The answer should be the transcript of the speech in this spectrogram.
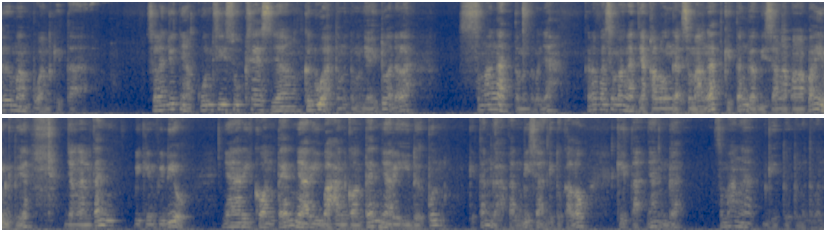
kemampuan kita. Selanjutnya kunci sukses yang kedua teman-teman yaitu adalah semangat teman-teman ya kenapa semangat? Ya kalau nggak semangat kita nggak bisa ngapa-ngapain gitu ya. Jangankan bikin video nyari konten nyari bahan konten nyari ide pun kita nggak akan bisa gitu. Kalau kitanya nggak semangat gitu teman-teman.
